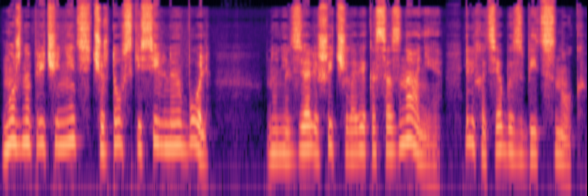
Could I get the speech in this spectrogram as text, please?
можно причинить чертовски сильную боль, но нельзя лишить человека сознания или хотя бы сбить с ног.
